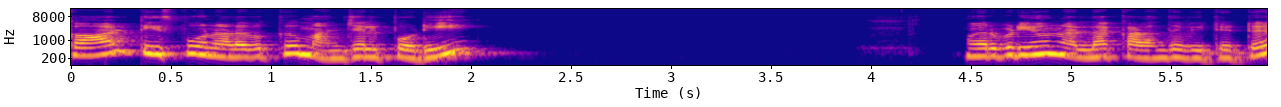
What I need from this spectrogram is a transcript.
கால் டீஸ்பூன் அளவுக்கு மஞ்சள் பொடி. மறுபடியும் நல்லா கலந்து விட்டுட்டு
